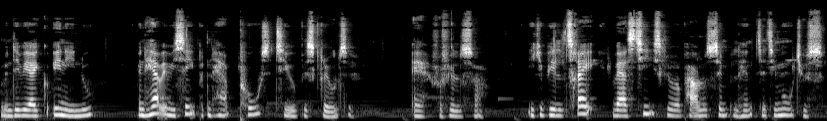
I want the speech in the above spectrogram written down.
men det vil jeg ikke gå ind i nu. Men her vil vi se på den her positive beskrivelse af forfølgelser. I kapitel 3, vers 10 skriver Paulus simpelthen til Timotius.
